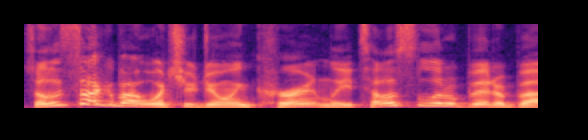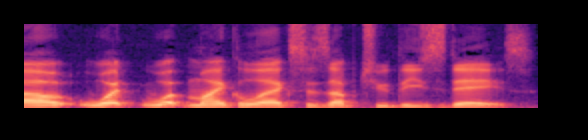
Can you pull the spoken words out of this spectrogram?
so let's talk about what you're doing currently tell us a little bit about what what Michael X is up to these days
